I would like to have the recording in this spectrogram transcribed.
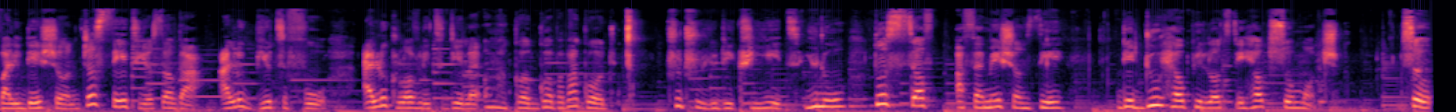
validation. Just say to yourself that i look beautiful I look lovely today, like, oh my god, God, Baba God, true, true, you they create. You know, those self affirmations, they they do help a lot, they help so much. So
